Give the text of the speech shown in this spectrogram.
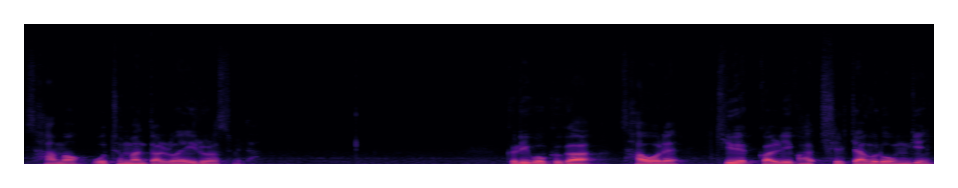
3억 5천만 달러에 이르렀습니다. 그리고 그가 4월에 기획관리 실장으로 옮긴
